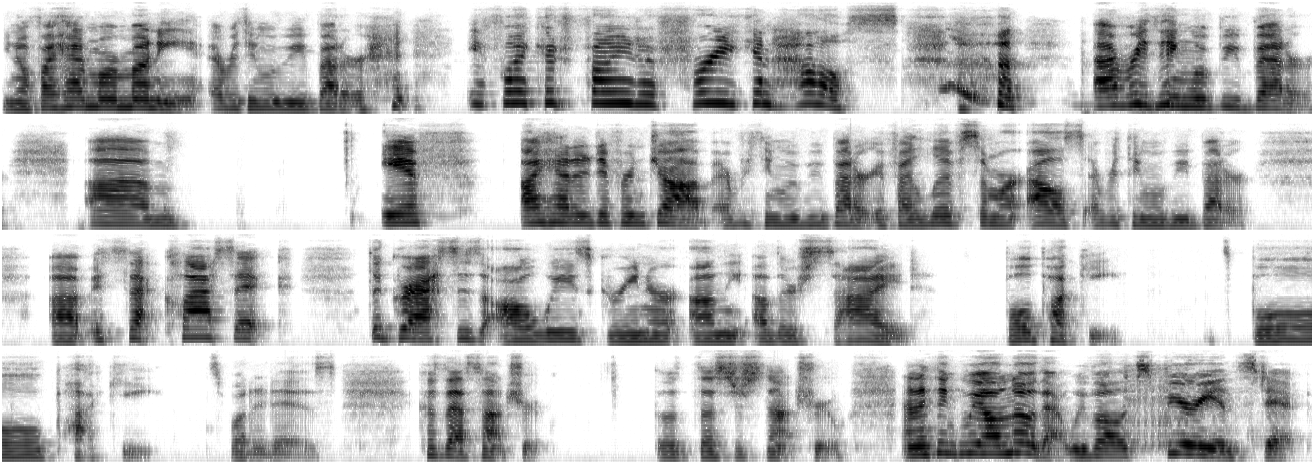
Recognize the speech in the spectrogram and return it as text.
you know if i had more money everything would be better. If i could find a freaking house everything would be better. Um, if i had a different job everything would be better. If i lived somewhere else everything would be better. Um, it's that classic the grass is always greener on the other side. Bullpucky. It's bullpucky. That's what it is. Because that's not true. That's just not true. And I think we all know that. We've all experienced it.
